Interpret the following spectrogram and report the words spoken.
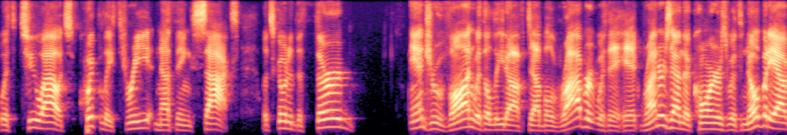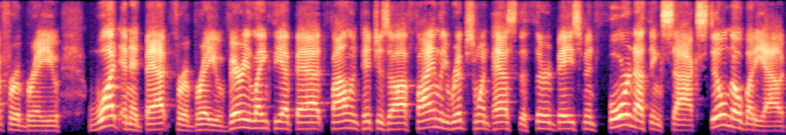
with two outs quickly, 3 nothing Sox. Let's go to the third. Andrew Vaughn with a leadoff double, Robert with a hit, runners on the corners with nobody out for Abreu. What an at bat for Abreu. Very lengthy at bat, fouling pitches off, finally rips one past the third baseman. 4 nothing Sox, still nobody out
